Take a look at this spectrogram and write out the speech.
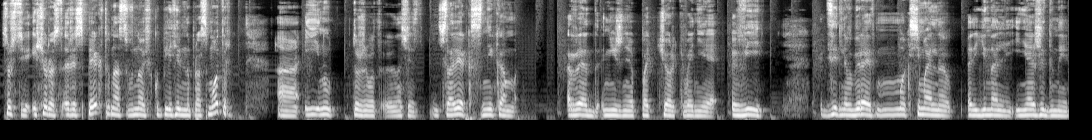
Слушайте, еще раз, респект, у нас вновь купили фильм на просмотр. А, и, ну, тоже вот, значит, человек с ником Red, нижнее подчеркивание, V действительно выбирает максимально оригинальные и неожиданные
